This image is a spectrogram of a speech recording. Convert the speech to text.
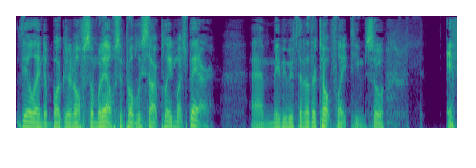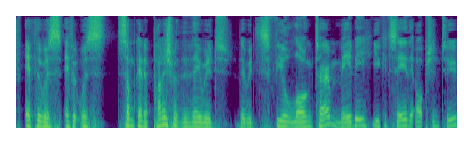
they'll end up buggering off someone else and probably start playing much better. Um, maybe move to another top flight team. So if if there was if it was some kind of punishment that they would they would feel long term, maybe you could say that option two.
